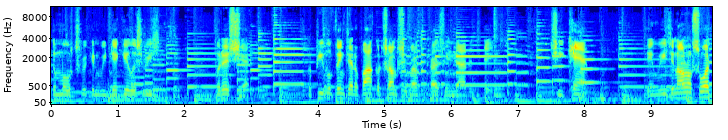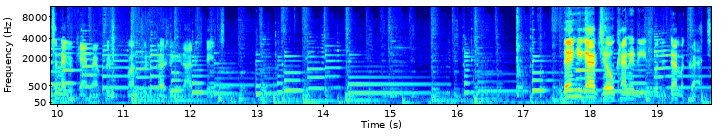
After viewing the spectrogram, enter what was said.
the most freaking ridiculous reasons for this shit. But people think that Ivanka Trump should run for president of the United States. She can't. Same reason Arnold Schwarzenegger can't run for, run for the president of the United States. Then you got Joe Kennedy for the Democrats.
